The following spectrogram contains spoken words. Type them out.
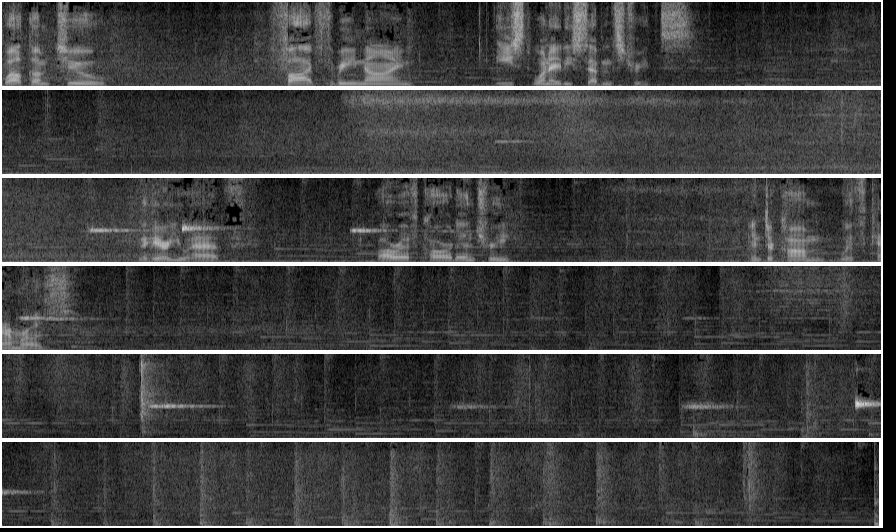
Welcome to 539 East 187th Street. Here you have RF card entry, intercom with cameras,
